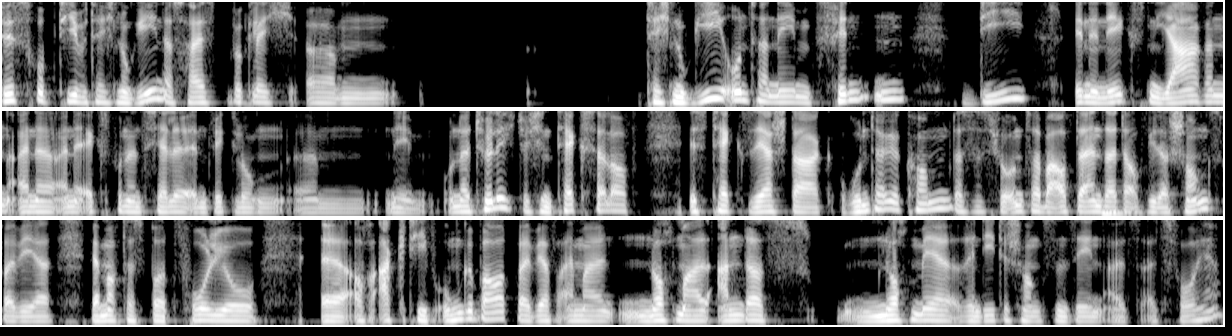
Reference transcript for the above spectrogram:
disruptive Technologien, das heißt wirklich ähm, Technologieunternehmen finden, die in den nächsten Jahren eine, eine exponentielle Entwicklung ähm, nehmen. Und natürlich durch den Tech-Sell-Off ist Tech sehr stark runtergekommen. Das ist für uns aber auf der einen Seite auch wieder Chance, weil wir, wir haben auch das Portfolio äh, auch aktiv umgebaut, weil wir auf einmal nochmal anders, noch mehr Renditechancen sehen als, als vorher.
